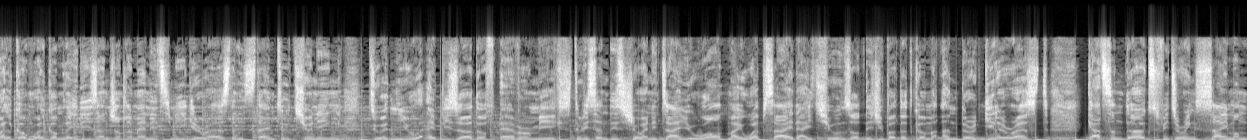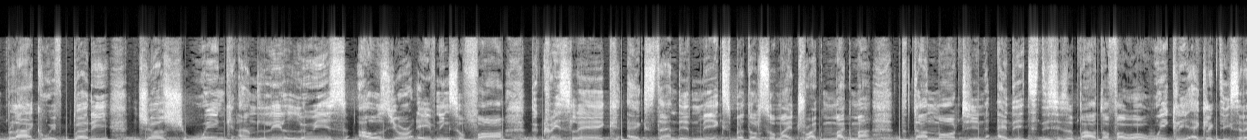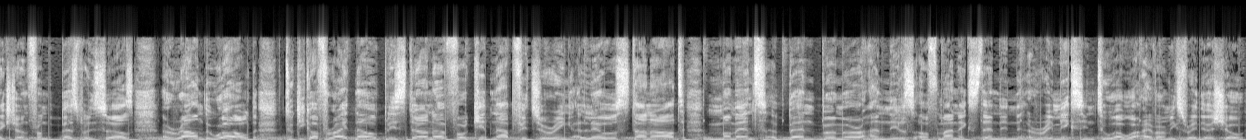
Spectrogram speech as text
Welcome, welcome, ladies and gentlemen. It's me, Gil Everest, and it's time to tuning to a new episode of Ever Mix. To listen to this show anytime you want, my website, iTunes or digipod.com under Gil Everest. Cats and Dogs featuring Simon Black with Buddy, Josh Wink, and Lil Louis. How's your evening so far? The Chris Lake extended mix, but also my track Magma, the Dan Martin edit. This is a part of our weekly eclectic selection from the best producers around the world. To kick off right now, please turn up for Kidnap featuring Leo Stannard, Moments, Ben Böhmer, and Nils Hoffmann extended in remix into our Evermix radio show,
